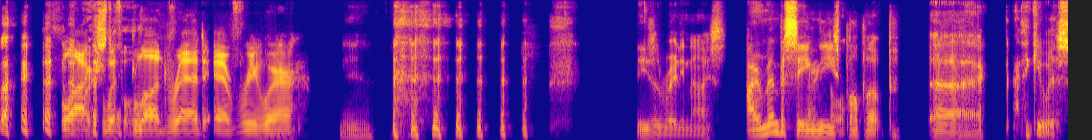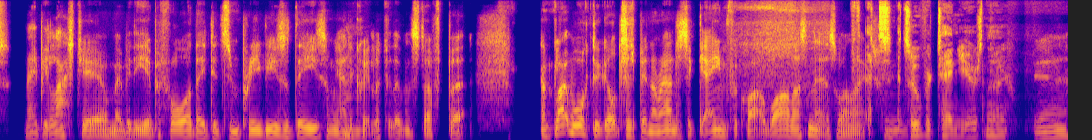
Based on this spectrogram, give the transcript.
like. black Worst with all. blood red everywhere. Yeah. these are really nice. I remember seeing Very these cool. pop up. Uh, I think it was maybe last year or maybe the year before. They did some previews of these and we had a Mhm. quick look at them and stuff. But and Black Blackwater Gulch has been around as a game for quite a while, hasn't it? As well, It's actually. it's over ten years now. yeah.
